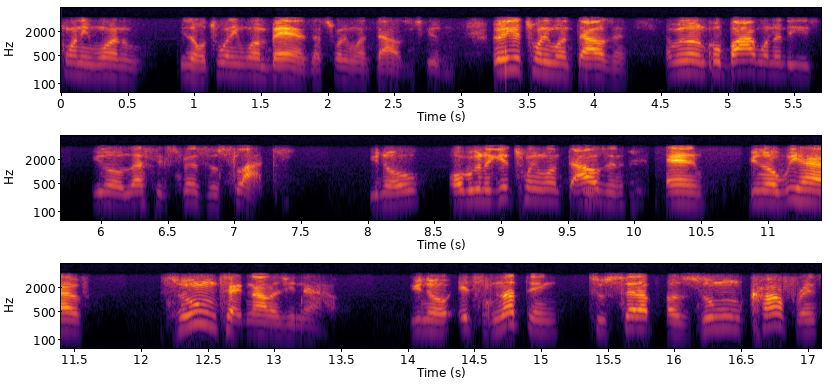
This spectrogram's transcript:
21, you know, 21 bands. That's 21,000, excuse me. We're going to get 21,000 and we're going to go buy one of these, you know, less expensive slots, you know, or we're going to get 21,000 and, you know, we have Zoom technology now. You know, it's nothing to set up a Zoom conference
